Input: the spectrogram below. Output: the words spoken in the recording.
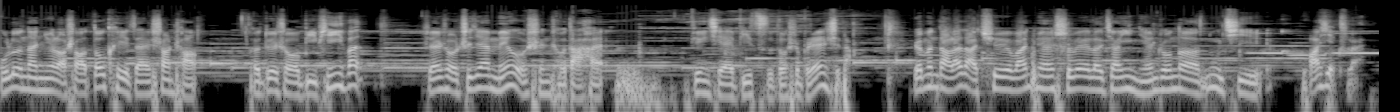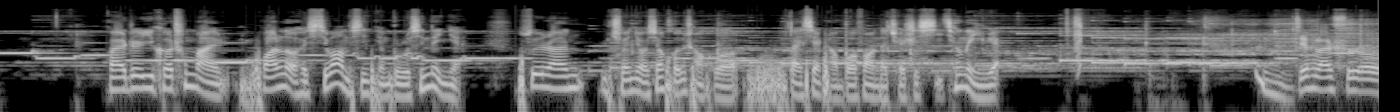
无论男女老少都可以在上场和对手比拼一番。选手之间没有深仇大恨，并且彼此都是不认识的。人们打来打去，完全是为了将一年中的怒气发泄出来，怀着一颗充满欢乐和希望的心情步入新的一年。虽然拳脚相合的场合，但现场播放的却是喜庆的音乐。嗯，接下来是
